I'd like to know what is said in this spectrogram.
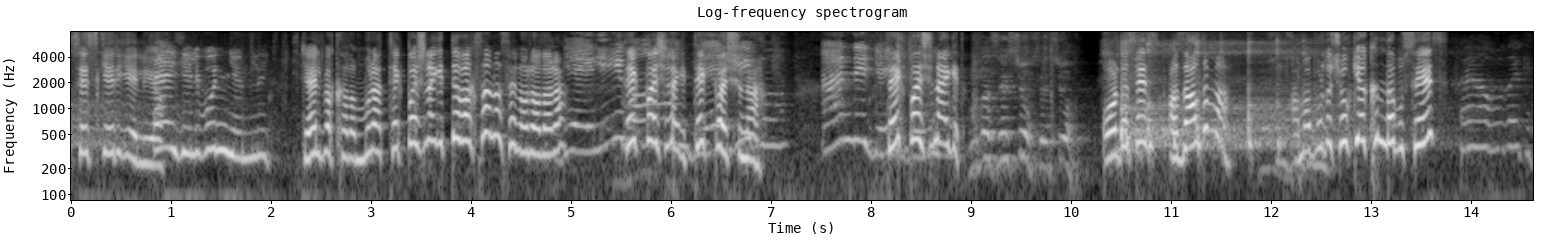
ses geri geliyor. Ben jelibonun yanına gittim. Gel bakalım Murat tek başına git de baksana sen oralara. Tek başına git, tek başına. Anne jelibon. Tek başına git. Burada ses yok ses yok. Orada ses azaldı mı? Ama burada çok yakında bu ses. Ben havuza gidip.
